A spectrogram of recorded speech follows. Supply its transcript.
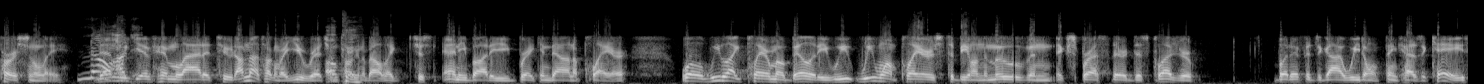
personally? No, then we I- give him latitude. I'm not talking about you, Rich. I'm Okay. talking about like just anybody breaking down a player. well, we like player mobility. We we want players to be on the move and express their displeasure. But if it's a guy we don't think has a case,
